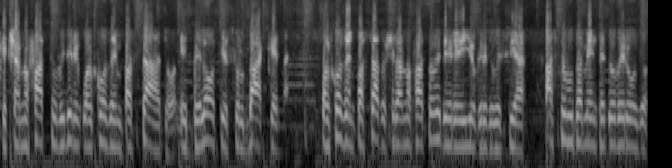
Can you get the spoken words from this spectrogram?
che ci hanno fatto vedere qualcosa in passato e Belotti e Solbakken qualcosa in passato ce l'hanno fatto vedere, io credo che sia assolutamente doveroso.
